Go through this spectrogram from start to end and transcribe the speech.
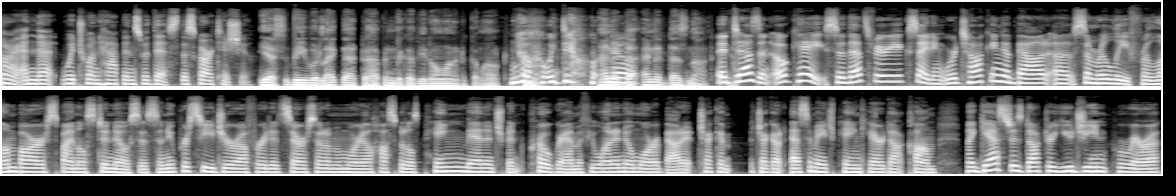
All right, and that which one happens with this, the scar tissue? Yes, we would like that to happen because we don't want it to come out. No, we don't. And, no. it, do, and it does not. It yeah. doesn't. Okay, so that's very exciting. We're talking about uh, some relief for lumbar spinal stenosis, a new procedure offered at Sarasota Memorial Hospital's pain management program. If you want to know more about it, check it check out smhpaincare.com. My guest is Dr. Eugene Pereira,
